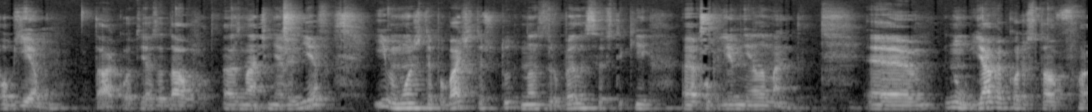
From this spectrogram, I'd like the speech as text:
об'єму. Так, от я задав значення рельєф, і ви можете побачити, що тут у нас зробилися ось такі об'ємні елементи. Ну, я використав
